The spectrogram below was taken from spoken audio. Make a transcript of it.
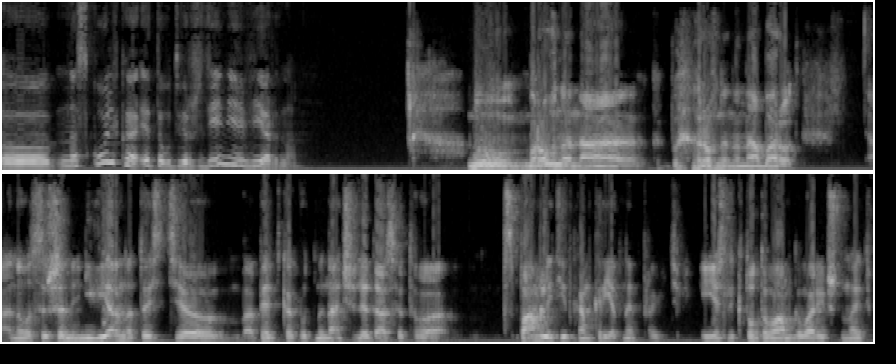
э, насколько это утверждение верно? Ну, ровно на, как бы, ровно на наоборот. Оно совершенно неверно. То есть, э, опять, как вот мы начали, да, с этого спам летит конкретный отправитель. И если кто-то вам говорит, что на этой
